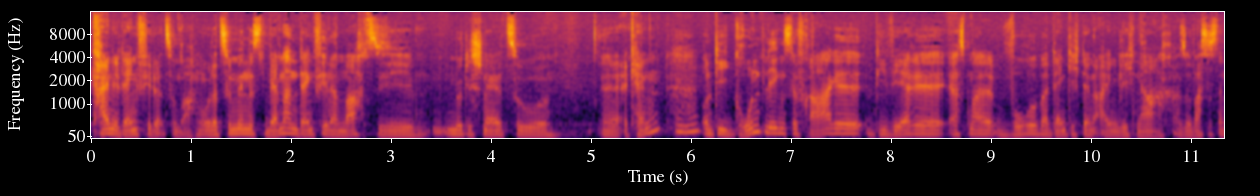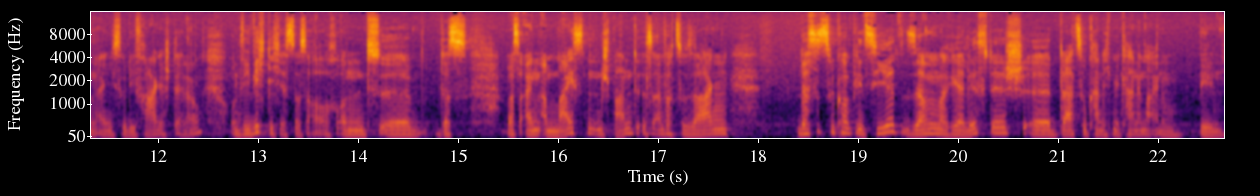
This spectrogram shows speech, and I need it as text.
keine Denkfehler zu machen oder zumindest, wenn man Denkfehler macht, sie möglichst schnell zu äh, erkennen. Mhm. Und die grundlegendste Frage, die wäre erstmal, worüber denke ich denn eigentlich nach? Also was ist denn eigentlich so die Fragestellung? Und wie wichtig ist das auch? Und äh, das, was einen am meisten entspannt, ist einfach zu sagen, das ist zu kompliziert, sagen wir mal realistisch, äh, dazu kann ich mir keine Meinung bilden.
